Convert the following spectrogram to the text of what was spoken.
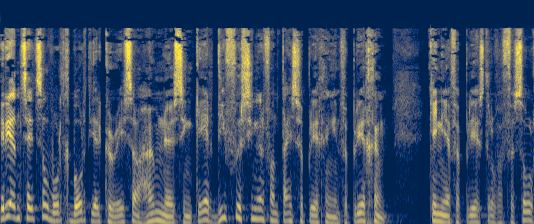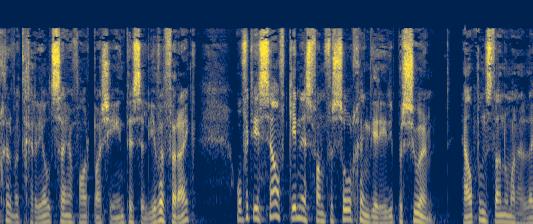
Hierdie insetsel word geborg deur Caressa Home Nursing Care, die voorsiener van tuisverpleging en verpleging. Ken jy 'n verpleegster of 'n versorger wat gereeld sy en haar pasiënte se lewe verryk? Of het jy self kennis van versorging deur hierdie persoon? Help ons dan om aan hulle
